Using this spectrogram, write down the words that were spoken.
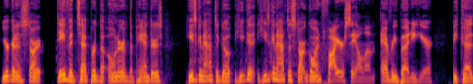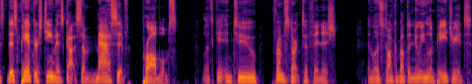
you're going to start David Tepper, the owner of the Panthers, he's gonna have to go. He he's gonna have to start going fire sale on everybody here because this Panthers team has got some massive problems. Let's get into from start to finish, and let's talk about the New England Patriots,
